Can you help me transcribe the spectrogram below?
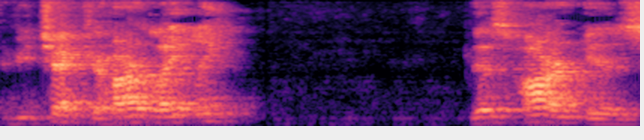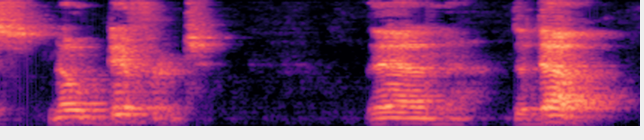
have you checked your heart lately? This heart is no different than the devil.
